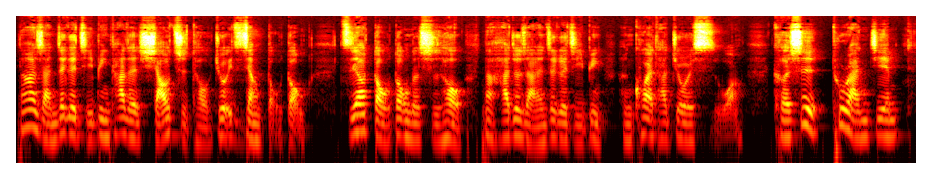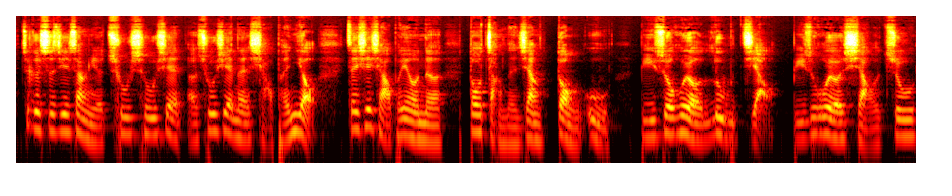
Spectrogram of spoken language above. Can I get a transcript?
当他染这个疾病，他的小指头就一直这样抖动。只要抖动的时候，那他就染了这个疾病，很快他就会死亡。可是突然间，这个世界上也出出现呃出现了小朋友，这些小朋友呢都长得像动物，比如说会有鹿角，比如说会有小猪，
